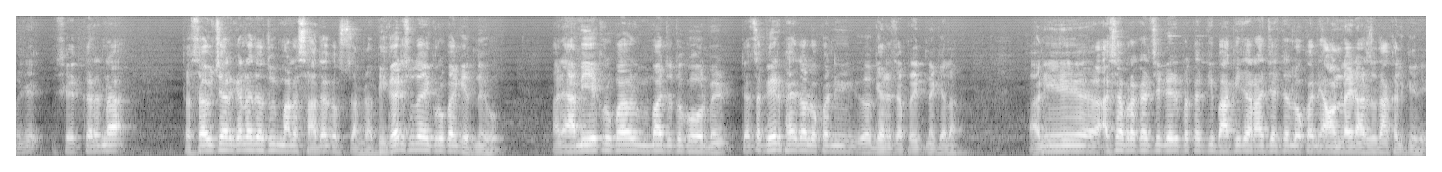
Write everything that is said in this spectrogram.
म्हणजे शेतकऱ्यांना तसा विचार केला तर तुम्ही मला साधा कसं सांगा. भिकारीसुद्धा एक रुपया घेत नाही हो. आणि आम्ही एक रुपयावर विमा देतो गव्हर्नमेंट त्याचा गैरफायदा लोकांनी घेण्याचा प्रयत्न केला. आणि अशा प्रकारचे गैरप्रकार की बाकीच्या राज्यातल्या लोकांनी ऑनलाईन अर्ज दाखल केले.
